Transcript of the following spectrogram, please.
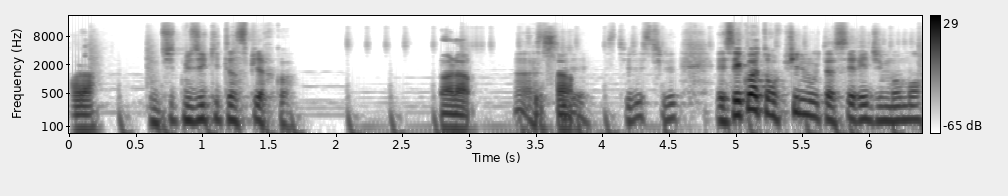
voilà. Une petite musique qui t'inspire, quoi. Voilà. Ah, C'est ça. stylé, stylé, stylé. Et c'est quoi ton film ou ta série du moment?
